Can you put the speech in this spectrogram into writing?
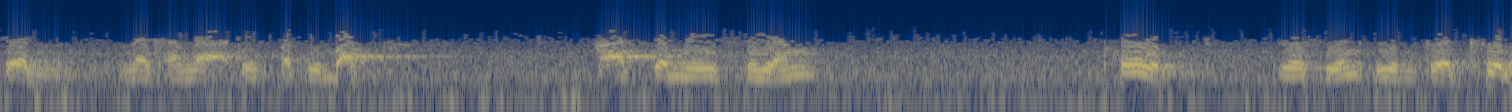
เช่นในขณะที่ปฏิบัติ อาจจะมีเสียงพูดหรือเสียงอื่นเกิดขึ้น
